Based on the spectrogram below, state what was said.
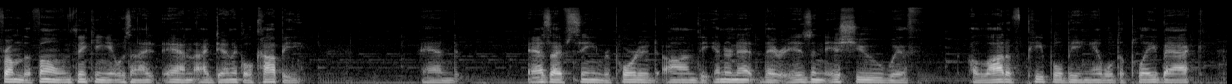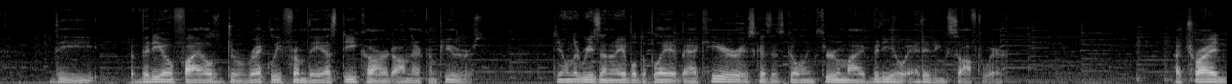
from the phone thinking it was an, an identical copy. And as I've seen reported on the internet, there is an issue with a lot of people being able to play back the video files directly from the SD card on their computers. The only reason I'm able to play it back here is because it's going through my video editing software. I tried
